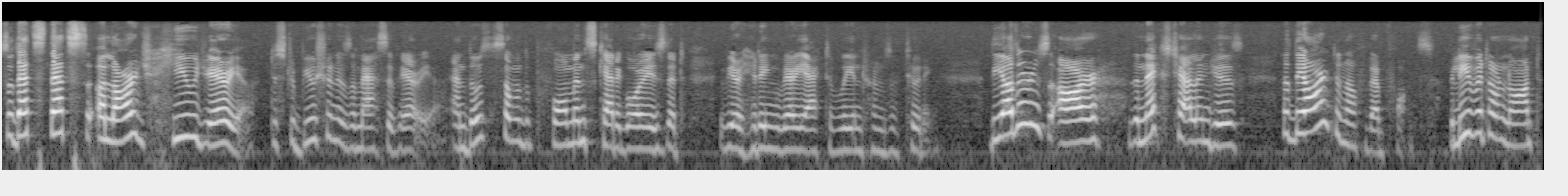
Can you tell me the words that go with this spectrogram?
So that's, that's a large, huge area. Distribution is a massive area. And those are some of the performance categories that we are hitting very actively in terms of tuning. The others are, the next challenge is that there aren't enough web fonts. Believe it or not,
